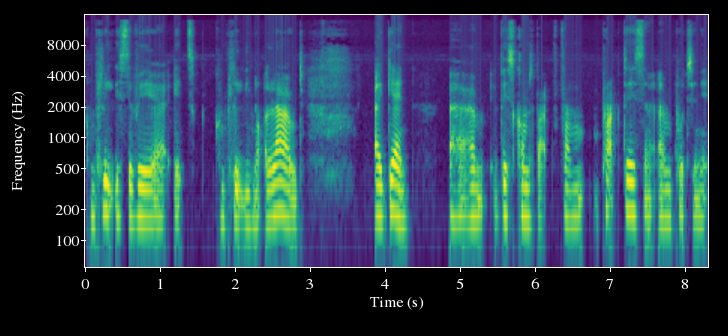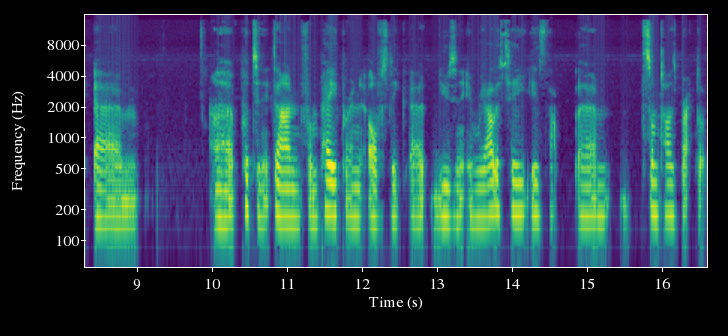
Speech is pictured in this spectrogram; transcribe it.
completely severe. It's completely not allowed. Again, um, this comes back from practice and, and putting it um, uh, putting it down from paper and obviously uh, using it in reality is that um, sometimes black dot,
